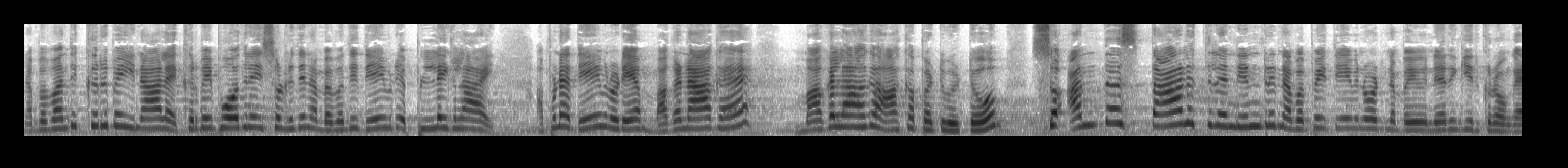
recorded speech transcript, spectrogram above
நம்ம வந்து கிருபையினால கிருபை போதனை சொல்றது நம்ம வந்து தேவனுடைய பிள்ளைகளாய். அப்படின்னா தேவனுடைய மகனாக மகளாக ஆக்கப்பட்டு விட்டோம். சோ அந்த ஸ்தானத்துல நின்று நம்ம போய் தேவனோடு நம்ம நெருங்கி இருக்கிறோங்க.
